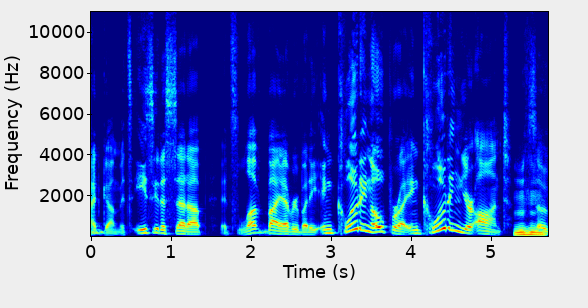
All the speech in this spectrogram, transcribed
HEADGUM. It's easy to set up. It's loved by everybody, including Oprah, including your aunt. Mm-hmm. So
